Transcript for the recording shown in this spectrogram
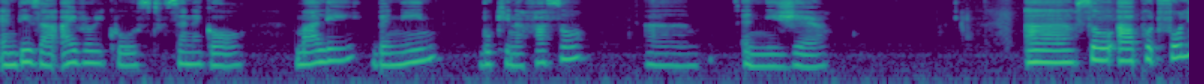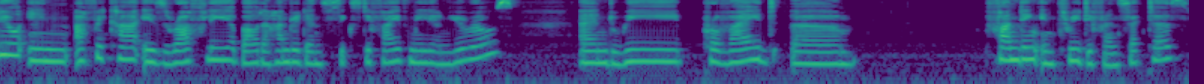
And these are Ivory Coast, Senegal, Mali, Benin, Burkina Faso, um, and Niger. Uh, so our portfolio in Africa is roughly about 165 million euros, and we provide um, funding in three different sectors.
